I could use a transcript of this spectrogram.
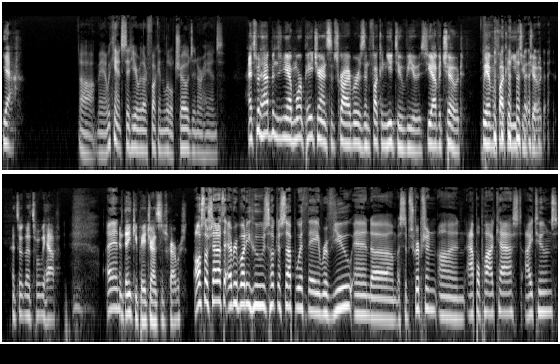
Yeah, Oh man, we can't sit here with our fucking little chodes in our hands. That's what happens when you have more Patreon subscribers than fucking YouTube views. You have a chode. We have a fucking YouTube chode. That's what that's what we have. And And thank you, Patreon subscribers. Also, shout out to everybody who's hooked us up with a review and um, a subscription on Apple Podcast, iTunes.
